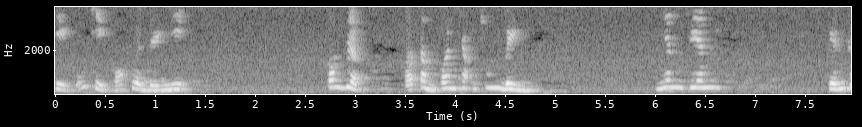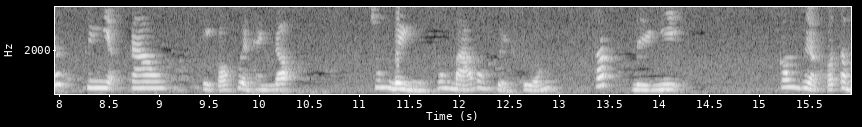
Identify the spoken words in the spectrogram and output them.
thì cũng chỉ có quyền đề nghị. Công việc có tầm quan trọng trung bình. Nhân viên kiến thức kinh nghiệm cao thì có quyền hành động. Trung bình thông báo và khởi xướng, thấp đề nghị. Công việc có tầm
